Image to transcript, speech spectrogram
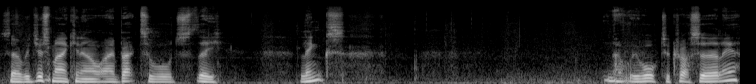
So we're just making our way back towards the links that we walked across earlier.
